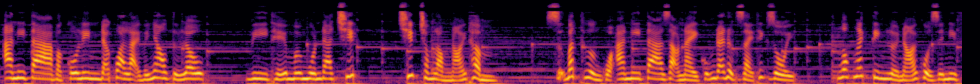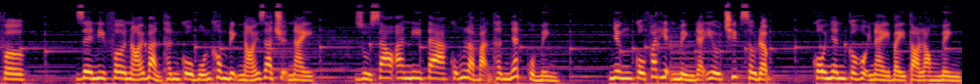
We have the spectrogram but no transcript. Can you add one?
Anita và cô Lin đã qua lại với nhau từ lâu. Vì thế mới muốn đa Chip. Chip trong lòng nói thầm, sự bất thường của Anita dạo này cũng đã được giải thích rồi. Ngốc nghếch tin lời nói của Jennifer. Jennifer nói bản thân cô vốn không định nói ra chuyện này. Dù sao Anita cũng là bạn thân nhất của mình. Nhưng cô phát hiện mình đã yêu Chip sâu đậm. Cô nhân cơ hội này bày tỏ lòng mình.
